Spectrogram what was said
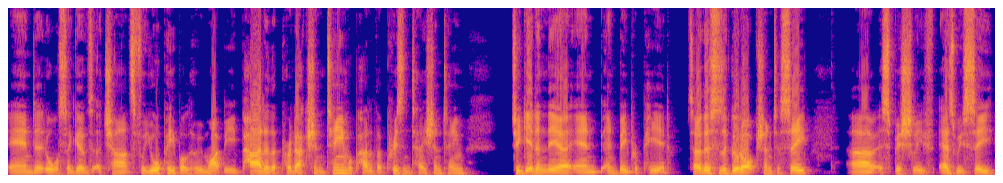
and it also gives a chance for your people who might be part of the production team or part of the presentation team to get in there and, and be prepared. So, this is a good option to see, uh, especially as we see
